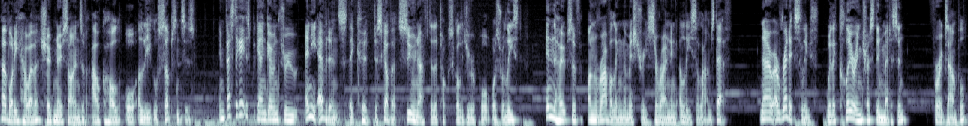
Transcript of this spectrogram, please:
Her body, however, showed no signs of alcohol or illegal substances. Investigators began going through any evidence they could discover soon after the toxicology report was released, in the hopes of unraveling the mystery surrounding Elisa Lam's death. Now, a Reddit sleuth with a clear interest in medicine for example,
